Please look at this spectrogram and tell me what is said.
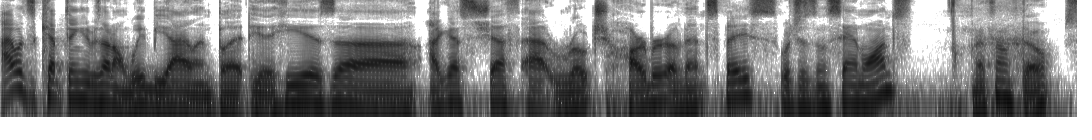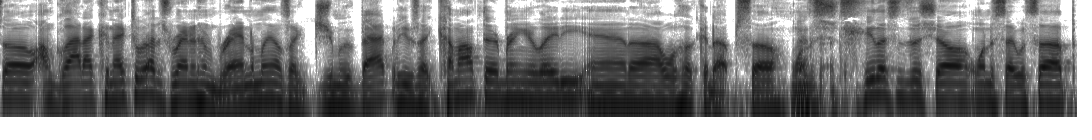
I was kept thinking he was out on Whidbey Island, but he, he is, uh, I guess, chef at Roche Harbor Event Space, which is in San Juan's. That sounds dope. So I'm glad I connected with. him. I just ran into him randomly. I was like, "Did you move back?" But he was like, "Come out there, bring your lady, and uh, we'll hook it up." So to- he listens to the show. Wanted to say what's up.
